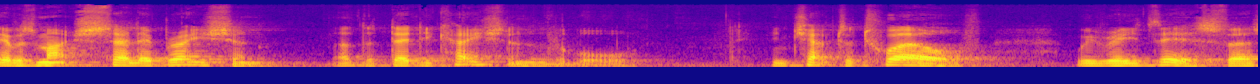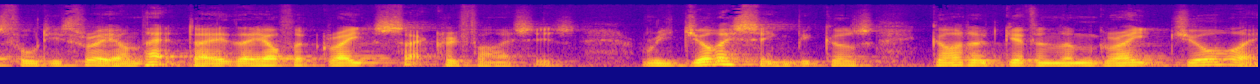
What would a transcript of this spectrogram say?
There was much celebration at the dedication of the wall. In chapter 12, we read this, verse 43 On that day they offered great sacrifices, rejoicing because God had given them great joy.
